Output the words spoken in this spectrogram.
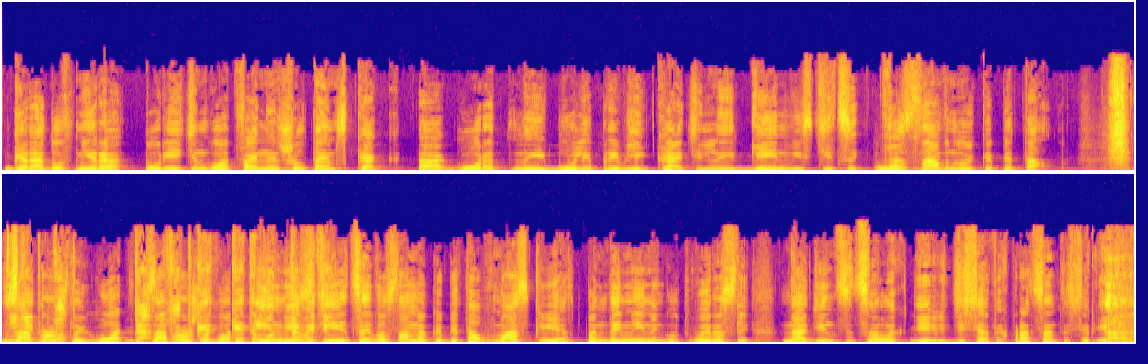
городов мира по рейтингу от Financial Times как а, город наиболее привлекательный для инвестиций в основной капитал. Никит, за прошлый вот, год, да, за вот прошлый к, год к этому, инвестиции давайте... в основной капитал в Москве, пандемийный год, выросли на 11,9%, Сергей. А,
